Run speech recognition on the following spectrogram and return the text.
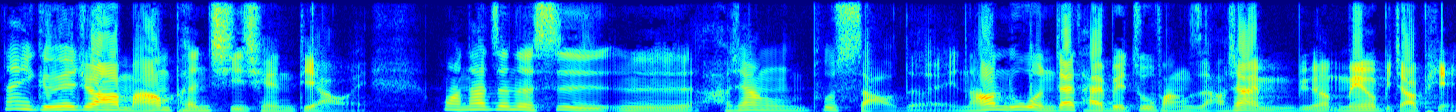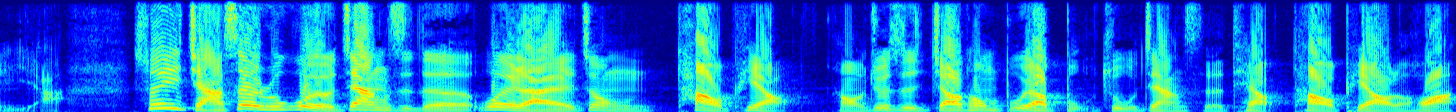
那一个月就要马上喷七千掉诶。哇，那真的是嗯好像不少的诶。然后如果你在台北租房子，好像也比较没有比较便宜啊。所以假设如果有这样子的未来这种套票，好，就是交通部要补助这样子的跳套票的话，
